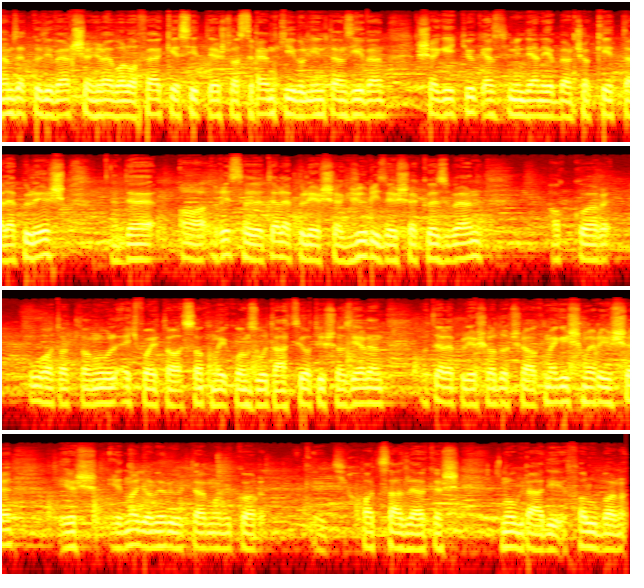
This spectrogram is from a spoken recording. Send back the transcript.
nemzetközi versenyre való felkészítést azt rendkívül intenzíven segítjük, ez minden évben csak két település, de a résztvevő települések zsűrizése közben akkor óhatatlanul egyfajta szakmai konzultációt is az jelent, a település adottságok megismerése, és én nagyon örültem, amikor egy 600 lelkes Nógrádi faluban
